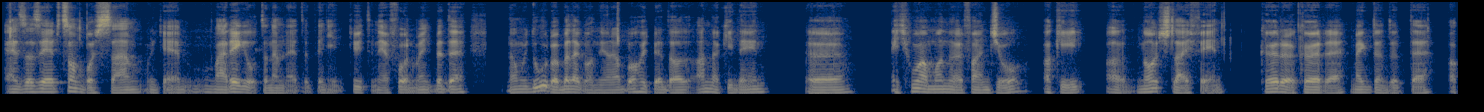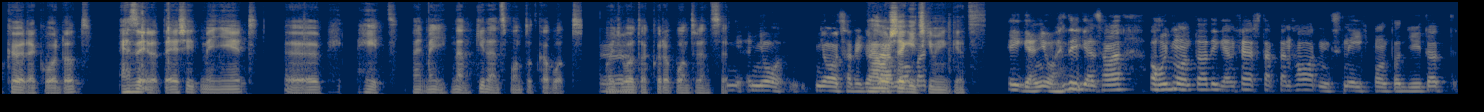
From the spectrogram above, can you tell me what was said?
ez azért combos szám, ugye már régóta nem lehetett ennyit gyűjteni a Forma 1 de, de amúgy durva belegondolni abban, hogy például annak idején uh, egy Juan Manuel Fangio, aki a Nordschleife-én körről körre megdöntötte a körrekordot, ezért a teljesítményért 7, mennyi? Nem, 9 pontot kapott. Hogy volt akkor a pontrendszer? 8 igazából. segíts ki minket. Igen, jó, igen, szóval, ahogy mondtad, igen, Verstappen 34 pontot gyűjtött,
